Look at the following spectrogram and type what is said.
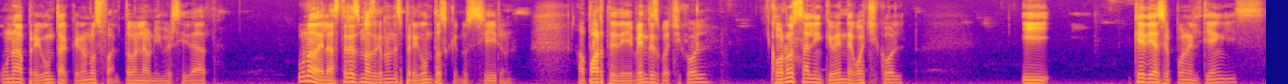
una pregunta que no nos faltó en la universidad. Una de las tres más grandes preguntas que nos hicieron. Aparte de, ¿vendes guachicol? ¿Conoces a alguien que vende guachicol? ¿Y qué día se pone el tianguis?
